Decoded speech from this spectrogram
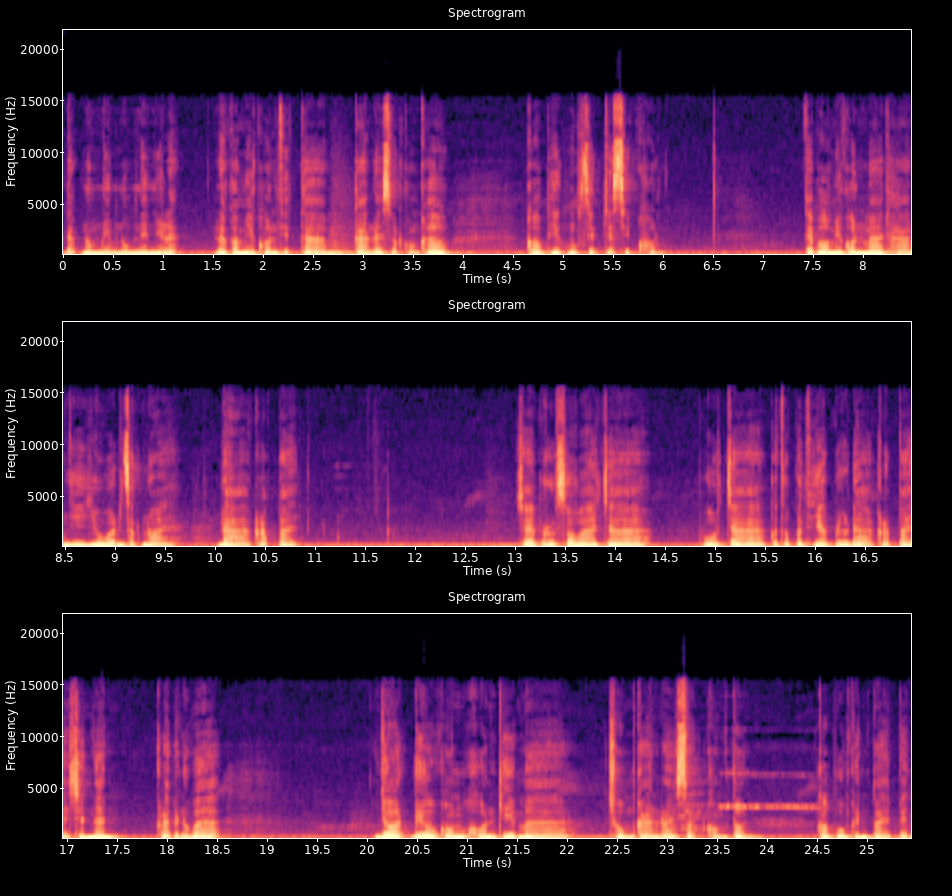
แบบนุ่มนิ่มนุ่มนิ่มนี่แหละ แล้วก็มีคนติดตามการไลฟ์สดของเขา ก็เพียง 60-70 คน แต่พอมีคนมาถามยียวนสักหน่อย ด่ากลับไป ใช้พรุษวาจาพูดจากระทบประเทียบหรือด่ากลับไป เช่นนั้น กลายเป็นว่า ยอดวิวของคนที่มาชมการไลฟ์สดของตน ก็พุ่งขึ้นไปเป็น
